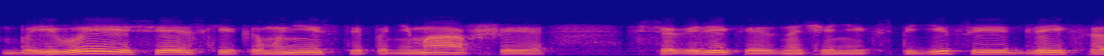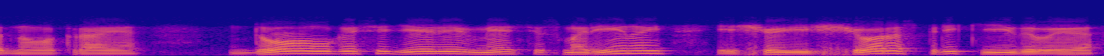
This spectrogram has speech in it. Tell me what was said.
боевые сельские коммунисты, понимавшие все великое значение экспедиции для их родного края, долго сидели вместе с Мариной, еще и еще раз прикидывая,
